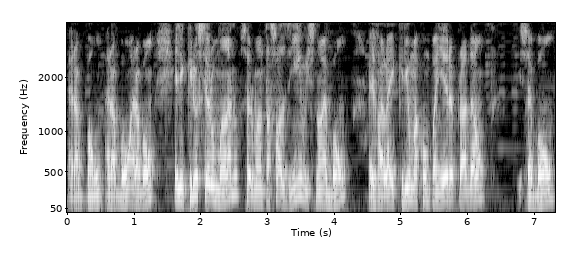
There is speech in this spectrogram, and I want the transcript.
Era bom, era bom, era bom. Ele cria o ser humano, o ser humano tá sozinho, isso não é bom. Ele vai lá e cria uma companheira para Adão, isso é bom.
